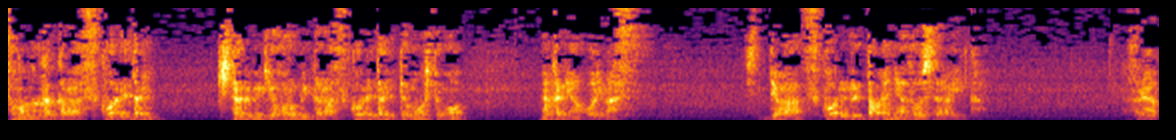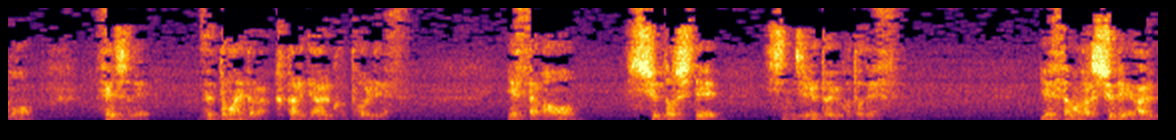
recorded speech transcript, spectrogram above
その中から救われたい来たるべき滅びから救われたいって思う人も中にはおります。では救われるためにはどうしたらいいか。それはもう聖書でずっと前から書かれてある通りです。イエス様を主として信じるということです。イエス様が主である。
